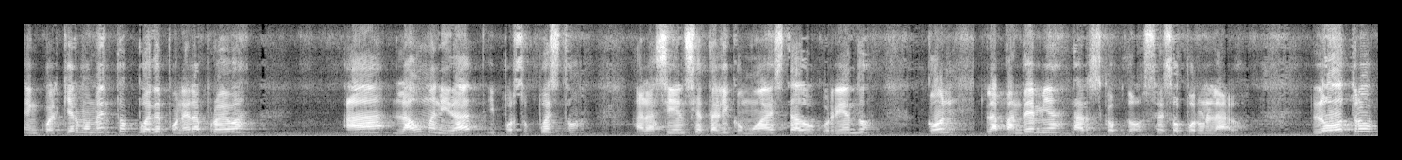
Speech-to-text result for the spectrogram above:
en cualquier momento puede poner a prueba a la humanidad y por supuesto a la ciencia tal y como ha estado ocurriendo con la pandemia SARS-CoV-2. Eso por un lado. Lo otro,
